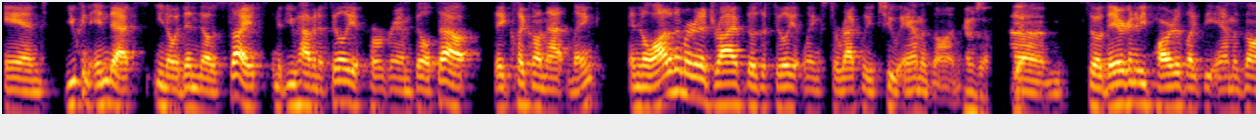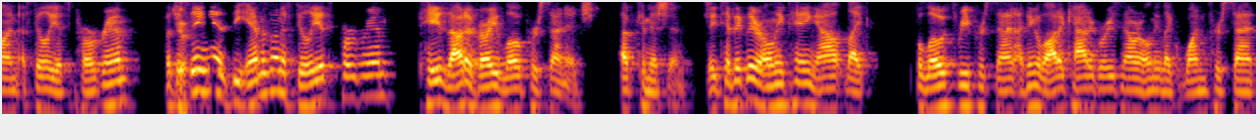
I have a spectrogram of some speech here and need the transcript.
And you can index, you know, within those sites. And if you have an affiliate program built out, they click on that link and a lot of them are going to drive those affiliate links directly to Amazon. Amazon. Yeah. Um, so they are going to be part of like the Amazon affiliates program. But the sure. thing is, the Amazon affiliates program pays out a very low percentage of commission. They typically are only paying out like below 3%. I think a lot of categories now are only like 1%.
